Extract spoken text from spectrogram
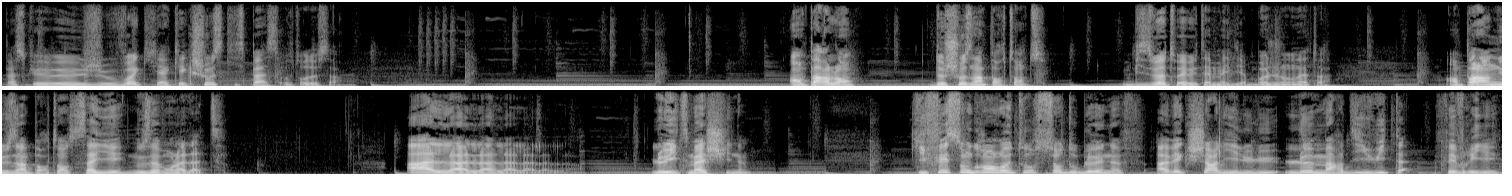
parce que je vois qu'il y a quelque chose qui se passe autour de ça. En parlant de choses importantes, bisous à toi, Evita Media, bonne journée à toi. En parlant de news importantes, ça y est, nous avons la date. Ah là là là là là là. Le Hit Machine, qui fait son grand retour sur W9 avec Charlie et Lulu le mardi 8 février.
